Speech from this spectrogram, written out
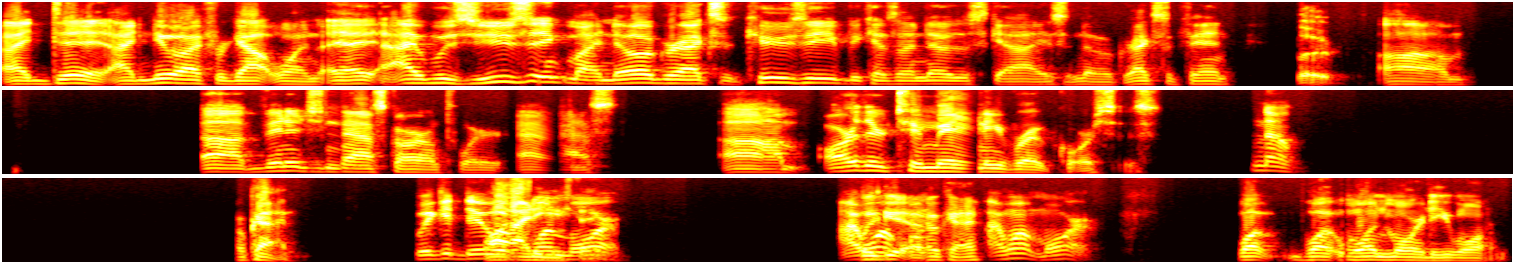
I did. I knew I forgot one. I, I was using my Noah Gragson koozie because I know this guy is a Noah Gragson fan. Um, uh, Vintage NASCAR on Twitter asked, um, "Are there too many road courses?" No. Okay. We could do with one more. Think? I we want could, okay. I want more. What what one more do you want?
